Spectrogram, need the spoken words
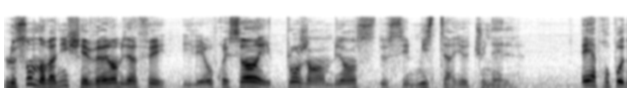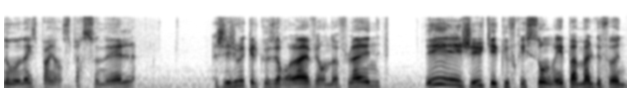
Le son dans Vanish est vraiment bien fait, il est oppressant et plonge dans l'ambiance de ces mystérieux tunnels. Et à propos de mon expérience personnelle, j'ai joué quelques heures en live et en offline, et j'ai eu quelques frissons et pas mal de fun.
